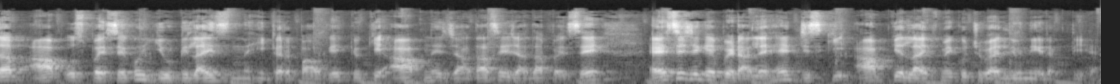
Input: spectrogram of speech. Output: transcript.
तब आप उस पैसे को यूटिलाइज नहीं कर पाओगे क्योंकि आपने ज़्यादा से ज़्यादा पैसे ऐसी जगह पे डाले हैं जिसकी आपके लाइफ में कुछ वैल्यू नहीं रखती है।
